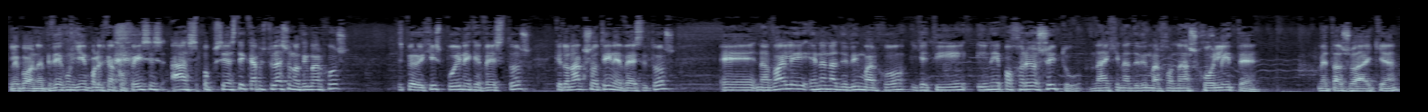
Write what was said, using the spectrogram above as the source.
Λοιπόν, επειδή έχουν γίνει πολλές κακοποίησεις, ας υποψιαστεί κάποιος, τουλάχιστον ο δήμαρχος της περιοχής που είναι και ευαίσθητος και τον άκουσα ότι είναι ευαίσθητος, ε, να βάλει έναν αντιδήμαρχο, γιατί είναι υποχρέωσή του να έχει έναν αντιδήμαρχο να ασχολείται με τα ζωάκια.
